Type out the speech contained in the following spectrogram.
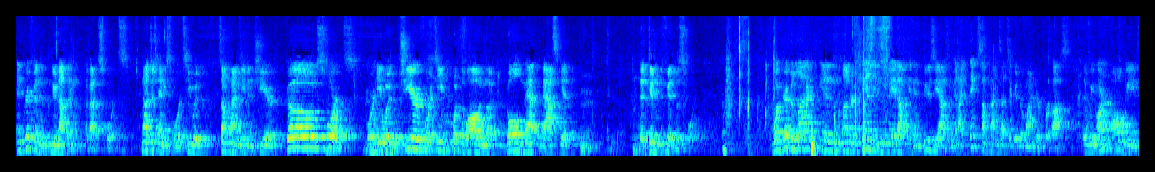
And Griffin knew nothing about sports. Not just any sports. He would sometimes even cheer, Go Sports! Or he would cheer for a team to put the ball in the gold net basket that didn't fit the sport. What Griffin lacked in understanding, he made up in enthusiasm. And I think sometimes that's a good reminder for us that we aren't always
